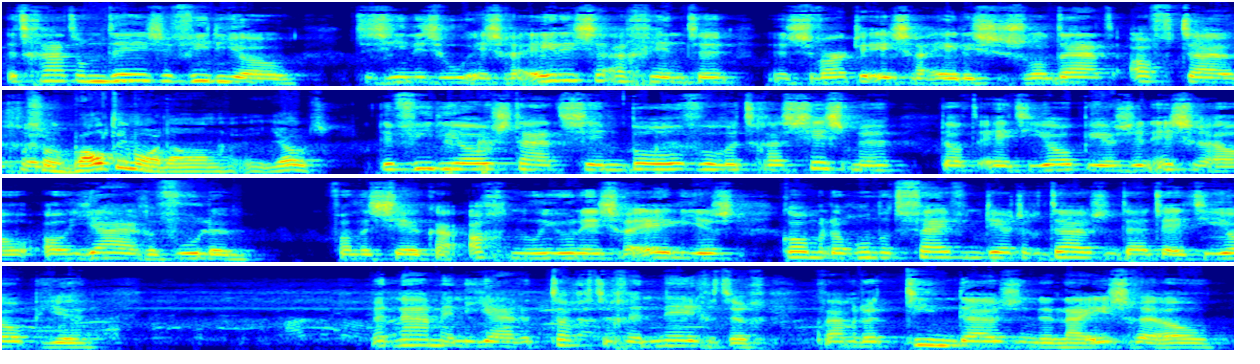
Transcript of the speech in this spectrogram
Het gaat om deze video. Te zien is hoe Israëlische agenten een zwarte Israëlische soldaat aftuigen. Een soort Baltimore dan, een Jood. De video staat symbool voor het racisme dat Ethiopiërs in Israël al jaren voelen. Van de circa 8 miljoen Israëliërs komen er 135.000 uit Ethiopië. Met name in de jaren 80 en 90 kwamen er tienduizenden naar Israël.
